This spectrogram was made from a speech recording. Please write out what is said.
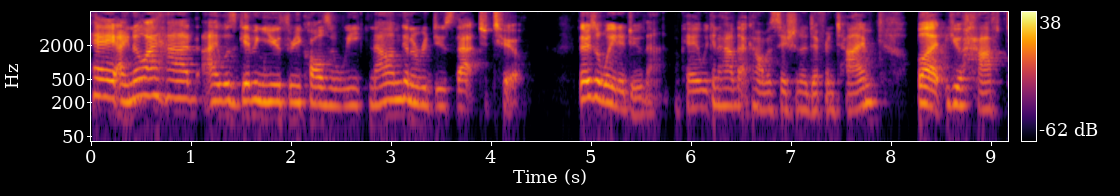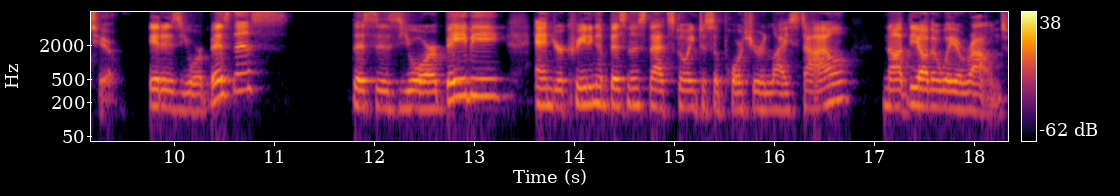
hey i know i had i was giving you three calls a week now i'm going to reduce that to two there's a way to do that. Okay. We can have that conversation a different time, but you have to. It is your business. This is your baby, and you're creating a business that's going to support your lifestyle, not the other way around.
